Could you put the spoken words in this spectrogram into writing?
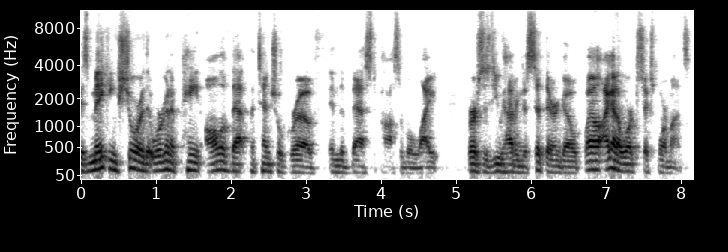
is making sure that we're going to paint all of that potential growth in the best possible light versus you having to sit there and go, well, I got to work six more months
